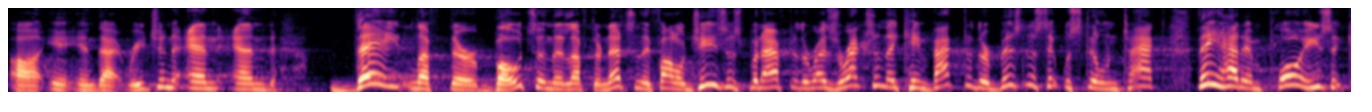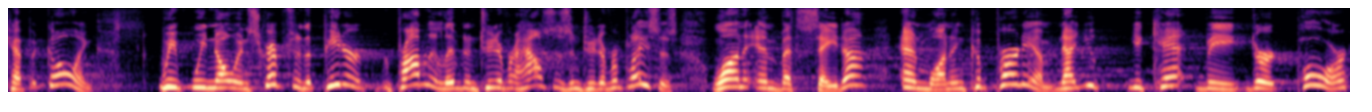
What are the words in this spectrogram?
uh, in, in that region, and, and they left their boats and they left their nets and they followed Jesus, but after the resurrection, they came back to their business. It was still intact. They had employees that kept it going. We, we know in Scripture that Peter probably lived in two different houses in two different places one in Bethsaida and one in Capernaum. Now, you, you can't be dirt poor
